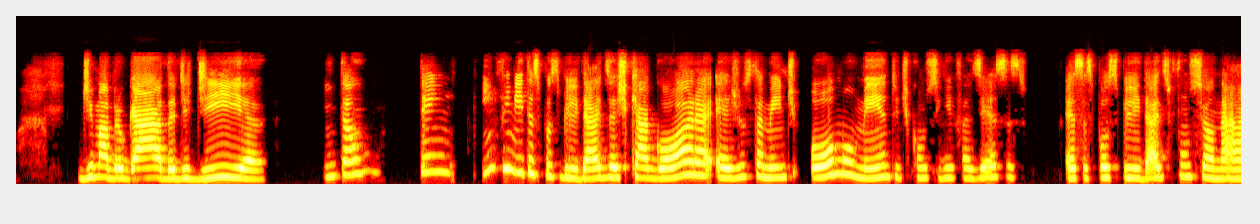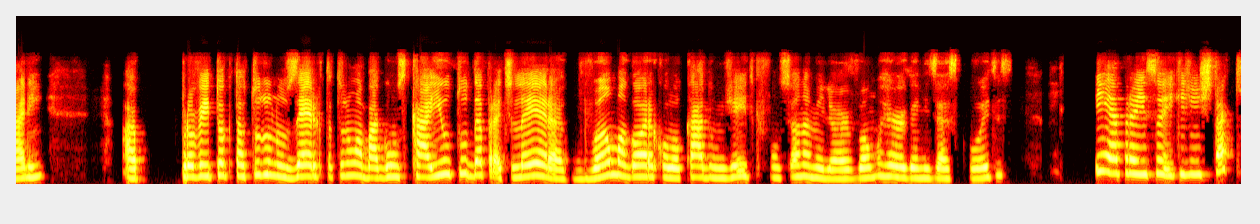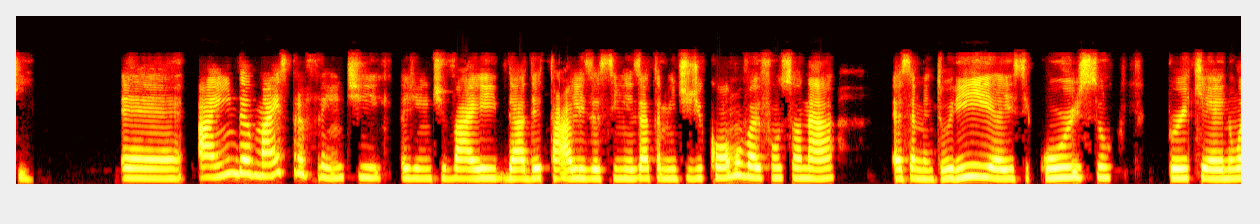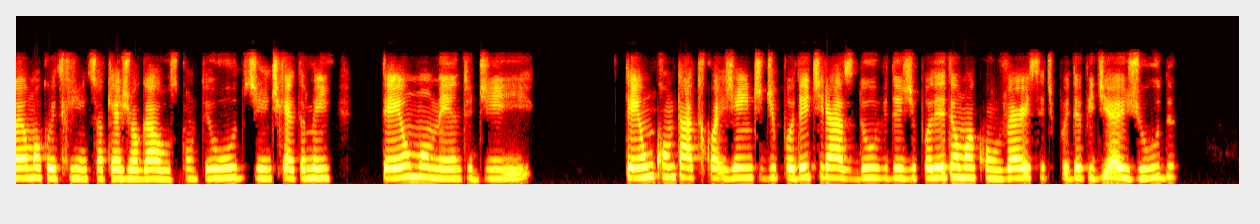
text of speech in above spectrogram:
de madrugada, de dia. Então, tem infinitas possibilidades. Acho que agora é justamente o momento de conseguir fazer essas, essas possibilidades funcionarem. Aproveitou que está tudo no zero, que está tudo uma bagunça, caiu tudo da prateleira. Vamos agora colocar de um jeito que funciona melhor, vamos reorganizar as coisas. E é para isso aí que a gente está aqui. É, ainda mais para frente, a gente vai dar detalhes assim exatamente de como vai funcionar essa mentoria, esse curso, porque não é uma coisa que a gente só quer jogar os conteúdos, a gente quer também ter um momento de ter um contato com a gente, de poder tirar as dúvidas, de poder ter uma conversa, de poder pedir ajuda,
